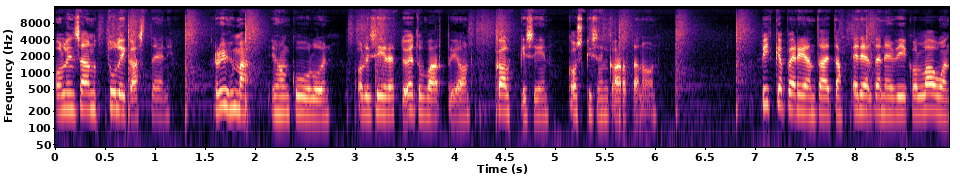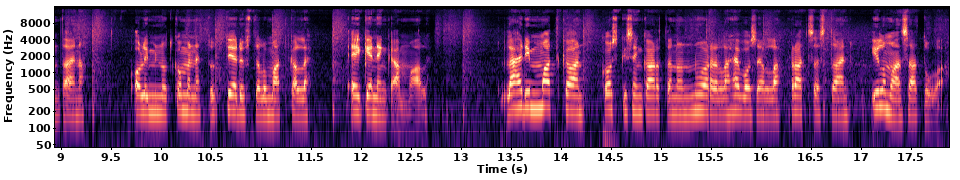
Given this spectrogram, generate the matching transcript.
Olin saanut tulikasteeni. Ryhmä, johon kuuluin, oli siirretty etuvartioon, Kalkkisiin, Koskisen kartanoon. Pitkäperjantaita edeltäneen viikon lauantaina oli minut komennettu tiedustelumatkalle, ei kenenkään maalle. Lähdin matkaan Koskisen kartanon nuorella hevosella ratsastain ilman satulaa.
